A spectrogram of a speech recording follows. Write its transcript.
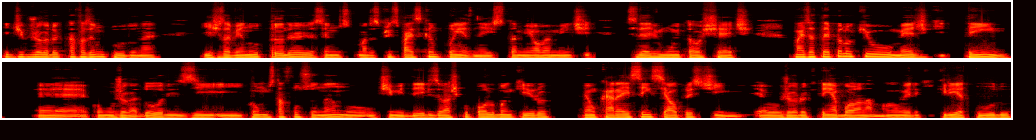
e tipo de jogador que está fazendo tudo, né? E a gente está vendo o Thunder sendo uma das principais campanhas, né? Isso também, obviamente, se deve muito ao chat, mas até pelo que o Magic tem é, como jogadores e, e, como está funcionando o time deles, eu acho que o Paulo Banqueiro é um cara essencial para esse time. É o jogador que tem a bola na mão, ele que cria tudo.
